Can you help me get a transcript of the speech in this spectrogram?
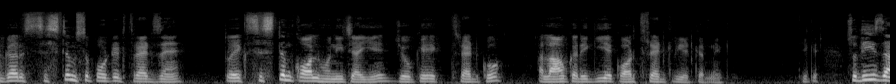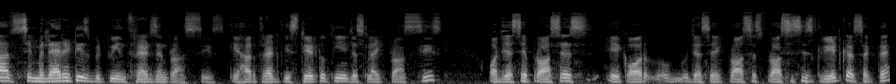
اگر سسٹم سپورٹڈ تھریڈز ہیں تو ایک سسٹم کال ہونی چاہیے جو کہ ایک تھریڈ کو الاؤ کرے گی ایک اور تھریڈ کریٹ کرنے کی ٹھیک ہے so these are similarities between threads and processes کہ ہر تھریڈ کی اسٹیٹ ہوتی ہیں جسٹ لائک پرانسیز اور جیسے پروسیس ایک اور جیسے ایک پروسیس پروسیسز کریٹ کر سکتا ہے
